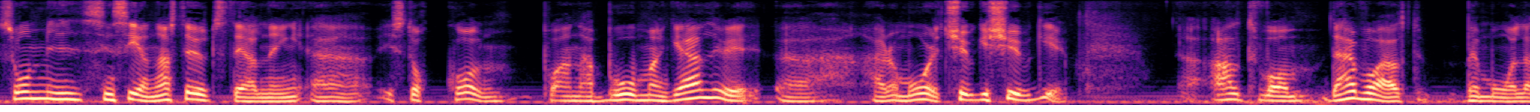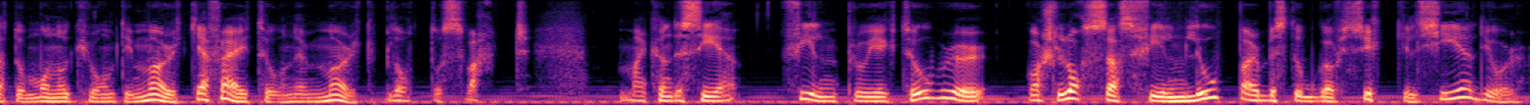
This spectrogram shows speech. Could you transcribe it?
som i sin senaste utställning eh, i Stockholm på Anna Boman Gallery eh, häromåret 2020. Allt var, där var allt bemålat och monokromt i mörka färgtoner, mörkblått och svart. Man kunde se filmprojektorer vars låtsasfilmloopar bestod av cykelkedjor.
